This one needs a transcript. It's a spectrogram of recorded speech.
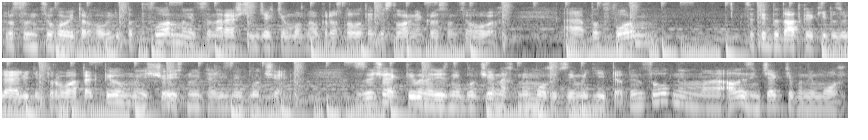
Кросланцюгові торговлі платформи це нарешті інжектів можна використовувати для створення кросланцюгових е, платформ. Це тип додатку, який дозволяє людям торгувати активами, що існують на різних блокчейнах. Зазвичай активи на різних блокчейнах не можуть взаємодіяти один з одним, е, але з інжектів вони можуть.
